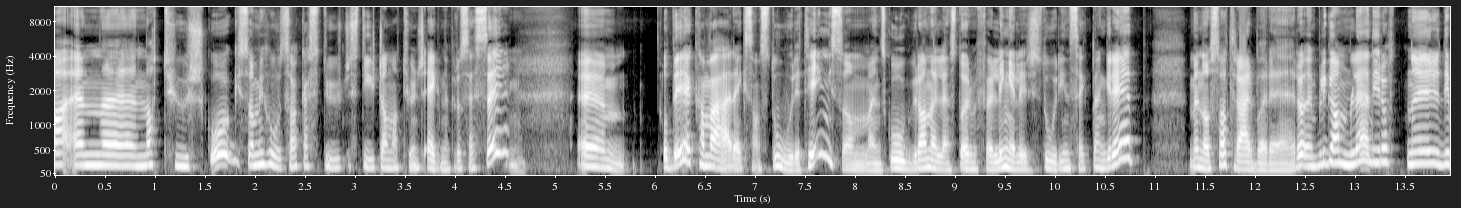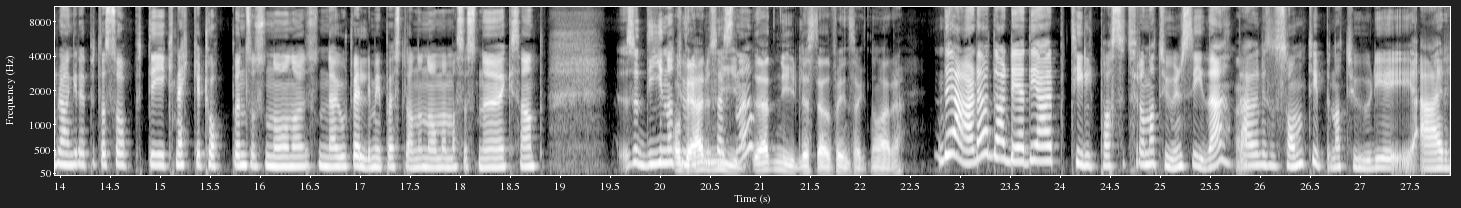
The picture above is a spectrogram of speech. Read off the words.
en eh, naturskog som i hovedsak er styrt, styrt av naturens egne prosesser. Um, og det kan være sant, store ting som en skogbrann eller en stormfelling eller store insektangrep. Men også at trær bare blir gamle, de råtner, de blir angrepet av sopp, de knekker toppen, sånn som nå, som de har gjort veldig mye på Østlandet nå med masse snø. ikke sant? Så de Og det naturlige prosessene det er et nydelig sted for insektene å være. Det er det. Det er det de er tilpasset fra naturens side. Det er liksom sånn type natur de er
